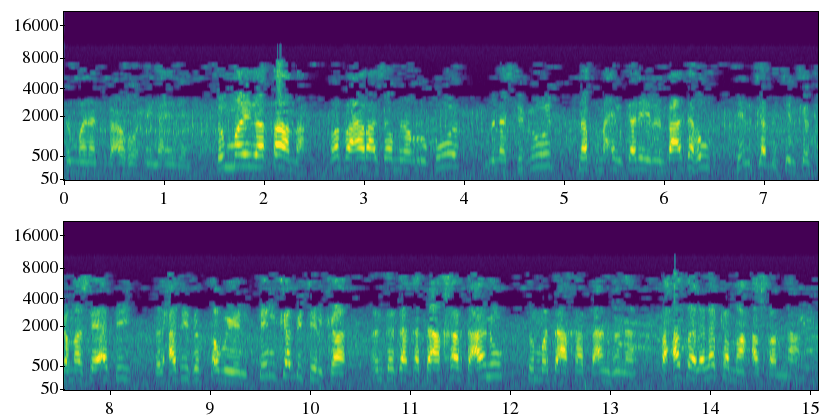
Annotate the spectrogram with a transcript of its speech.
ثم نتبعه حينئذ. ثم إذا قام رفع رأسه من الركوع من السجود نطمئن قليلا بعده تلك بتلك كما سيأتي في الحديث الطويل تلك بتلك. أنت تأخرت عنه ثم تأخرت عنه هنا فحصل لك ما حصل نعم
